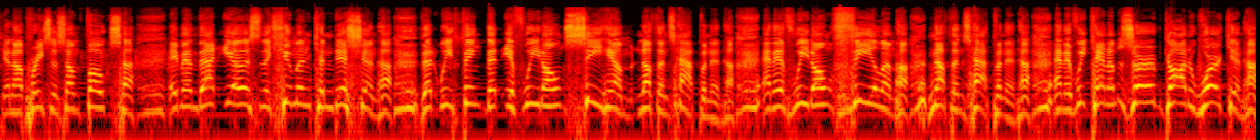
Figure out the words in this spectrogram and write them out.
Can I preach to some folks? Uh, amen. That is the human condition uh, that we think that if we don't see Him, nothing's happening. Uh, and if we don't feel Him, uh, nothing's happening. Uh, and if we can't observe God working, uh,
